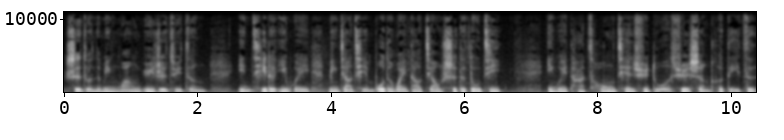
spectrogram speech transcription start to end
世尊的名望与日俱增，引起了一位名叫千伯的外道教师的妒忌。因为他从前许多学生和弟子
